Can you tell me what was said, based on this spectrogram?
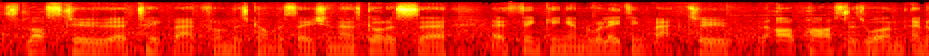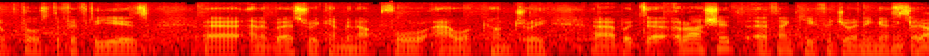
It's lots to uh, take back from this conversation. It's got us uh, uh, thinking and relating back to our past as well, and, and of course the 50 years uh, anniversary coming up for our country. Uh, but uh, Rashid, uh, thank you for joining us Thank uh,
